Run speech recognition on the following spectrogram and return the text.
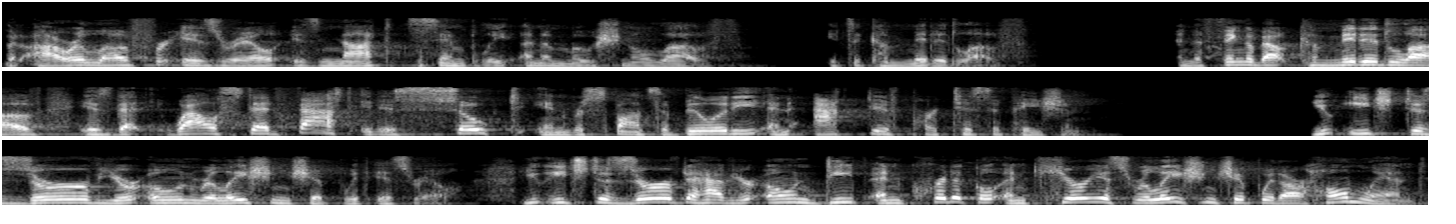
But our love for Israel is not simply an emotional love. It's a committed love. And the thing about committed love is that while steadfast, it is soaked in responsibility and active participation. You each deserve your own relationship with Israel. You each deserve to have your own deep and critical and curious relationship with our homeland,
